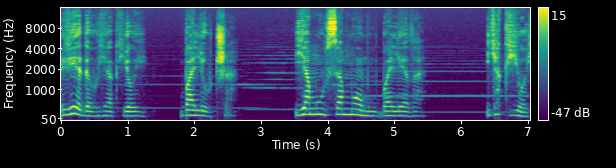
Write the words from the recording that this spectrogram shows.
ведаў, як ёй балюча. Яму самому балела, як ёй.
